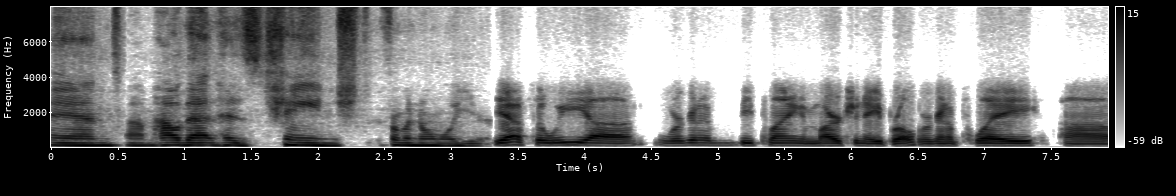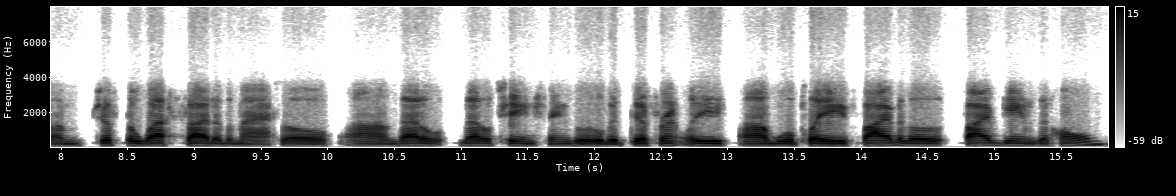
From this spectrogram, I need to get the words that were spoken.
and um, how that has changed from a normal year yeah so we uh, we're going to be playing in march and april we're going to play um, just the west side of the MAC. So um, that'll that'll change things a little bit differently. Um, we'll play five of those five games at home,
